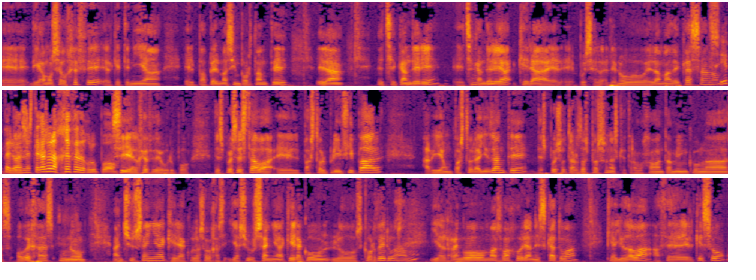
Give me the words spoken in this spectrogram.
Eh, digamos, el jefe, el que tenía el papel más importante, era Echecandere, Echecanderea, que era pues de nuevo el ama de casa. ¿no? Sí, pero en este caso era jefe de grupo. Sí, el jefe de grupo. Después estaba el pastor principal, había un pastor ayudante, después otras dos personas que trabajaban también con las ovejas, uno Anchusaña, que era con las ovejas, y Asursaña, que era con los corderos, y el rango más bajo era Nescatoa, que ayudaba a hacer el queso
